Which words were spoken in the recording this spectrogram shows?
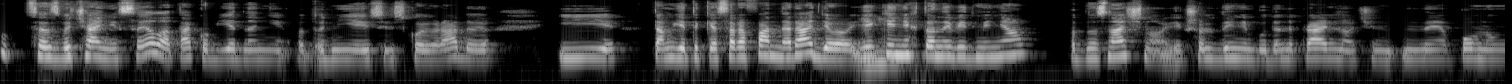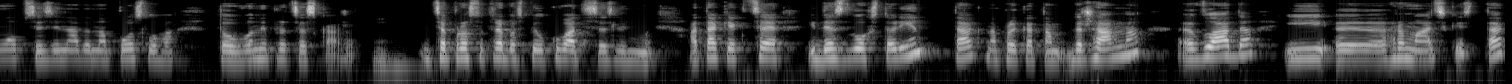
ну, це звичайні села, так, об'єднані однією сільською радою, і там є таке сарафанне радіо, яке угу. ніхто не відміняв. Однозначно, якщо людині буде неправильно чи не в повному обсязі надана послуга, то вони про це скажуть. І це просто треба спілкуватися з людьми. А так як це йде з двох сторін, так, наприклад, там державна е, влада і е, громадськість, так,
